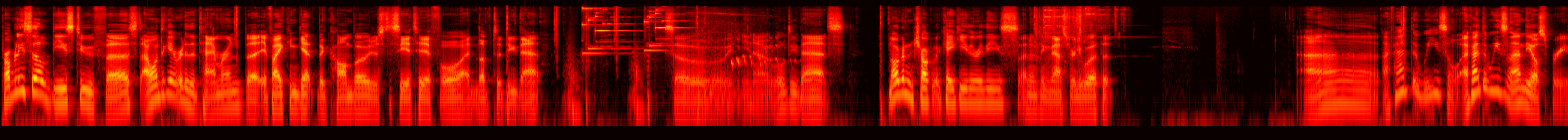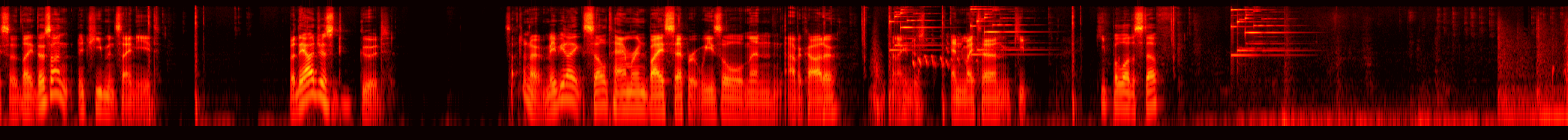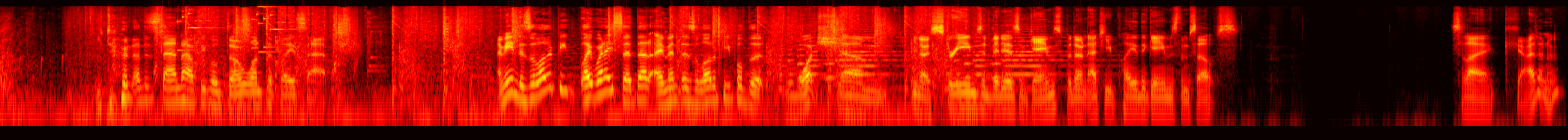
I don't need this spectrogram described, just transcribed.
Probably sell these two first. I want to get rid of the Tamarin, but if I can get the combo just to see a tier 4, I'd love to do that. So, you know, we'll do that. Not going to chocolate cake either of these. I don't think that's really worth it. Uh, I've had the Weasel. I've had the Weasel and the Osprey, so like those aren't achievements I need. But they are just good. So I don't know, maybe like sell Tamarin, buy separate Weasel, and then Avocado. And I can just end my turn and keep keep a lot of stuff. You don't understand how people don't want to play SAP. I mean, there's a lot of people, like when I said that, I meant there's a lot of people that watch, um, you know, streams and videos of games, but don't actually play the games themselves. So like, I don't know.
